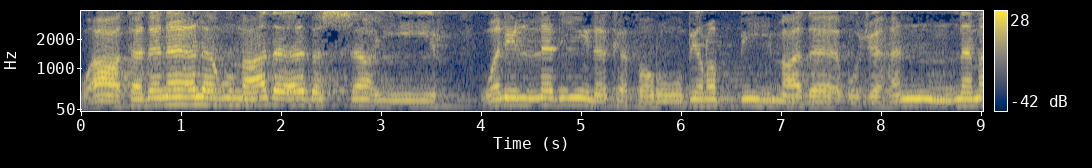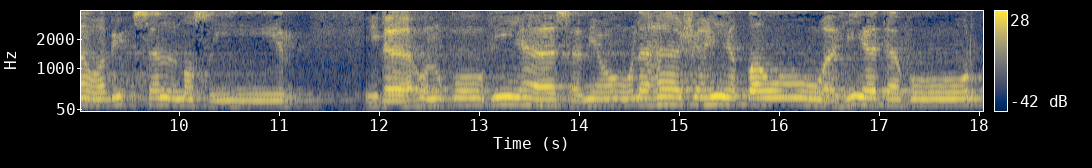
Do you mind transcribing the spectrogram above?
وأعتدنا لهم عذاب السعير وللذين كفروا بربهم عذاب جهنم وبئس المصير إذا ألقوا فيها سمعوا لها شهيقا وهي تفور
